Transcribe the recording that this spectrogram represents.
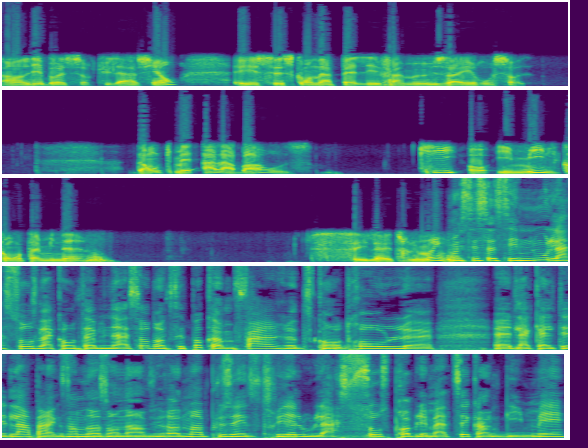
en libre circulation, et c'est ce qu'on appelle les fameux aérosols. Donc, mais à la base, qui a émis le contaminant? C'est l'être humain. Oui, c'est ça, c'est nous la source de la contamination. Donc, c'est pas comme faire du contrôle euh, euh, de la qualité de l'air, par exemple, dans un environnement plus industriel où la source problématique, entre guillemets,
